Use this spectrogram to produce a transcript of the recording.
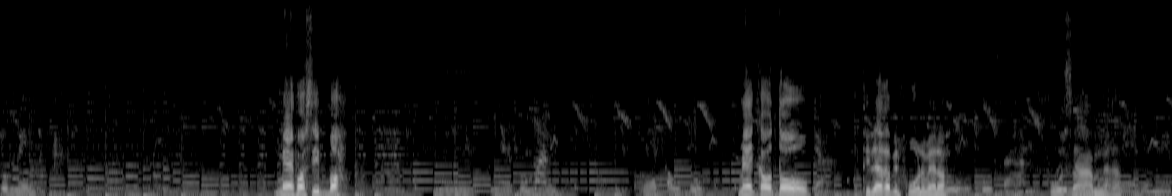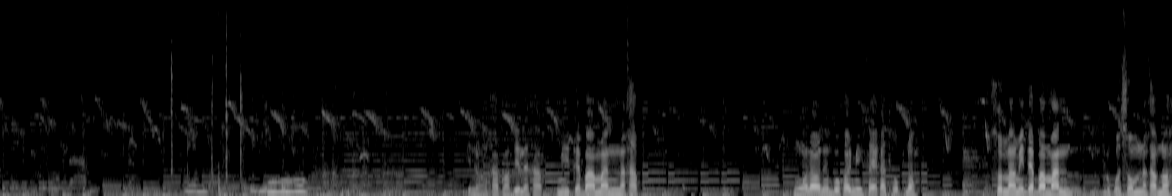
ตัวเมงแม่พ่อสิบบ่มีแม่ผมมันแม่เก่าตุกแม่เก่าโตจ้ะที่เหลือก็เป็นผูนะแม่เนาะ ปูสามปูสามนะครับ แม่เป็นปูสามแม่นบ่ชีวิตตัวพี่น้องครับบางทีแหละครับ มีแต่บ้ามันนะครับงัวเราเนี่ยบ่ค่อยมีใครกระทบเนาะ ส่วนมากมีแต่บ้ามันลูกผสมนะครับเนาะ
